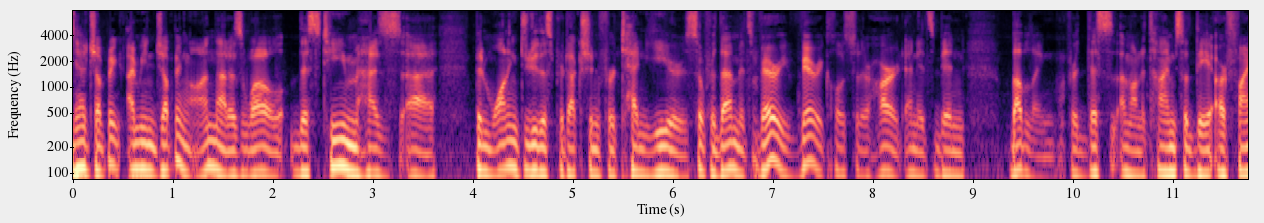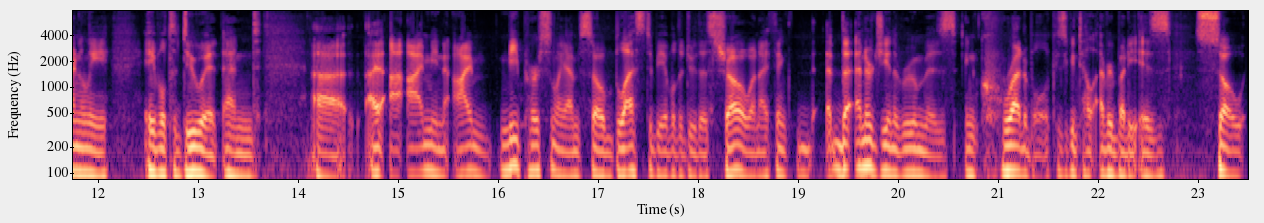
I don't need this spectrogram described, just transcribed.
Yeah, jumping. I mean, jumping on that as well. This team has uh, been wanting to do this production for ten years, so for them, it's very, very close to their heart, and it's been bubbling for this amount of time. So they are finally able to do it, and uh, I, I, mean, I'm me personally, I'm so blessed to be able to do this show, and I think th- the energy in the room is incredible because you can tell everybody is so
